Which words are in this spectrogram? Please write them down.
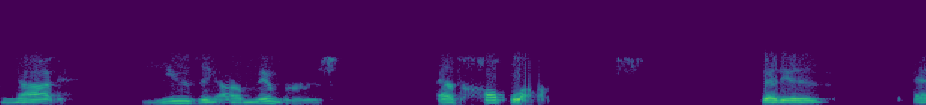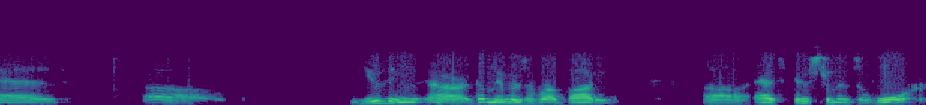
not using our members as hopla. That is, as uh, using uh, the members of our body uh, as instruments of war.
